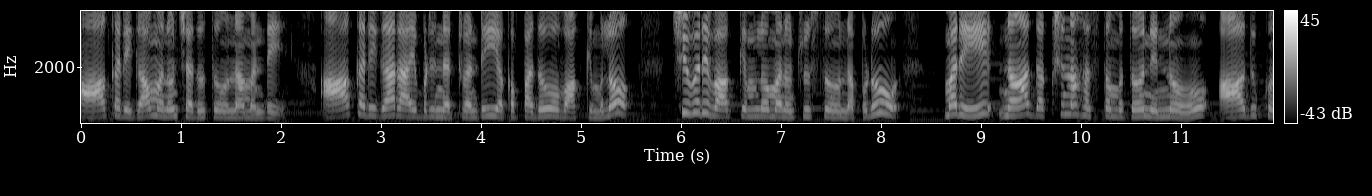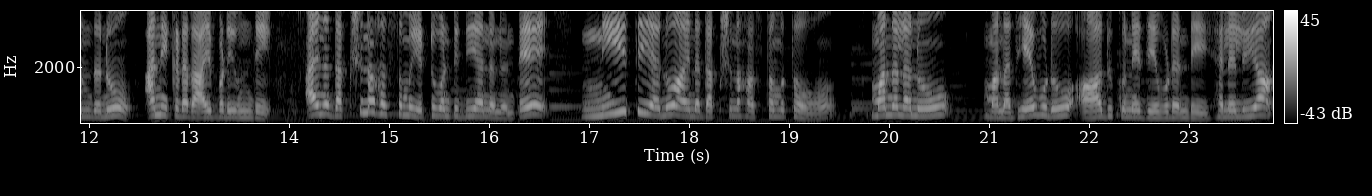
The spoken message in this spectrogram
ఆఖరిగా మనం చదువుతూ ఉన్నామండి. ఆఖరిగా రాయబడినటువంటి యొక్క పదవ వాక్యములో చివరి వాక్యంలో మనం చూస్తూ ఉన్నప్పుడు మరి నా దక్షిణ హస్తముతో నిన్ను ఆదుకుందును అని ఇక్కడ రాయబడి ఉంది. ఆయన దక్షిణ హస్తము ఎటువంటిది అని అంటే నీతి అను ఆయన దక్షిణ హస్తముతో మనలను మన దేవుడు ఆదుకునే దేవుడండి. హలెలుయా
